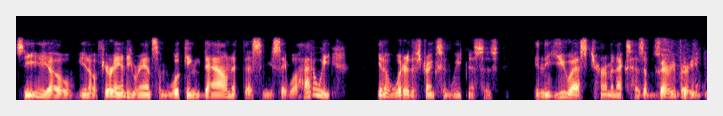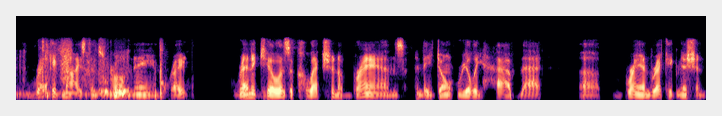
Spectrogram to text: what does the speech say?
ceo you know if you're andy ransom looking down at this and you say well how do we you know what are the strengths and weaknesses in the us terminix has a very very recognized and strong name right rentokil is a collection of brands and they don't really have that uh, brand recognition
